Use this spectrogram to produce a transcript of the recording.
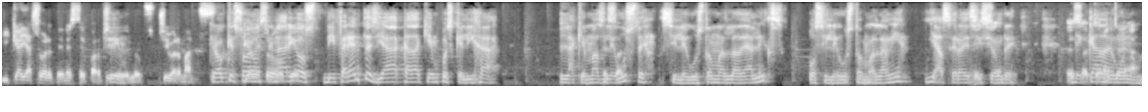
Y que haya suerte en este partido Sí. de los Chiva hermanos. Creo que son ¿Qué otro- escenarios diferentes, ya cada quien pues que elija la que más le guste, si le gustó más la de Alex o si le gustó más la mía, ya será decisión de, de cada uno.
